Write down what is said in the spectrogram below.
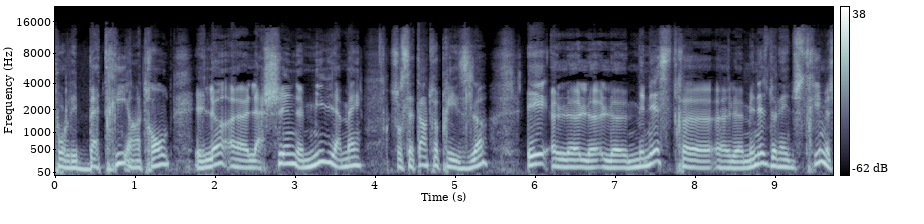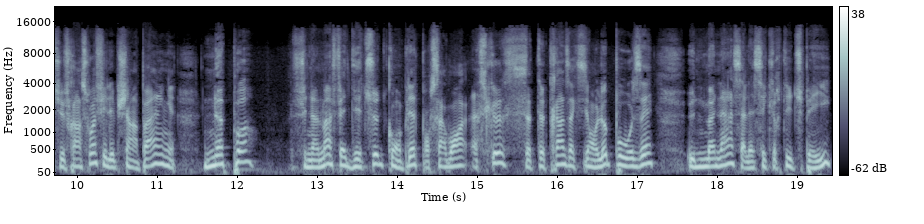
pour les batteries, entre autres. Et là, euh, la Chine a mis la main sur cette entreprise-là. Et le, le, le ministre, le ministre de l'Industrie, M. François François-Philippe Champagne n'a pas finalement fait d'études complètes pour savoir est-ce que cette transaction-là posait une menace à la sécurité du pays.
